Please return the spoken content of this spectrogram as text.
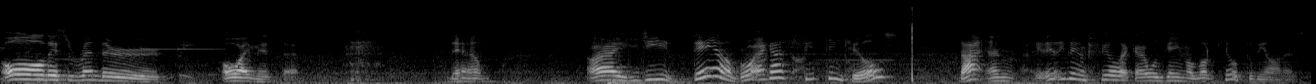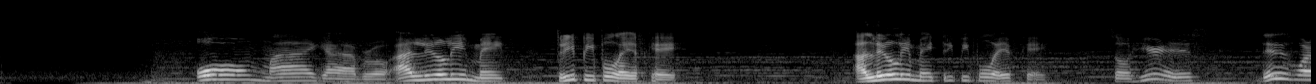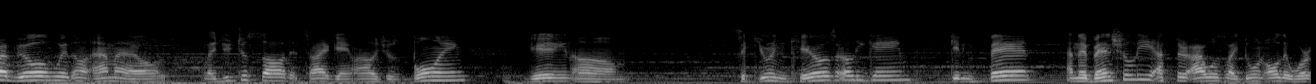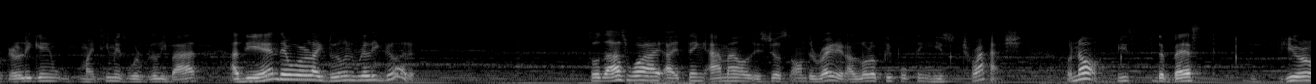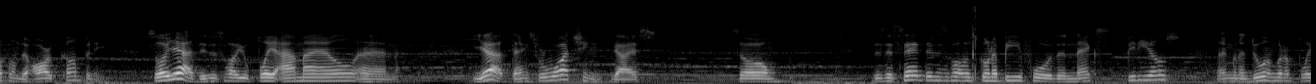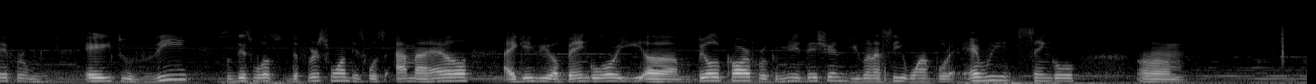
Oh, they surrender. Oh, I missed that. Damn. Alright, GG's. Damn, bro, I got 15 kills. That and it didn't feel like I was getting a lot of kills to be honest. Oh my god, bro! I literally made three people AFK. I literally made three people AFK. So here it is. This is what I built with on Amael. Like you just saw the entire game. I was just bullying, getting um, securing kills early game, getting fed, and eventually after I was like doing all the work early game, my teammates were really bad. At the end, they were like doing really good. So that's why I think Amael is just underrated. A lot of people think he's trash, but no, he's the best hero from the R company. So yeah, this is how you play Amael, and yeah, thanks for watching, guys. So this is it. This is how it's gonna be for the next videos I'm gonna do. I'm gonna play from A to Z. So this was the first one. This was Amael. I gave you a Vainglory um, build card for Community Edition. You're gonna see one for every single um,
